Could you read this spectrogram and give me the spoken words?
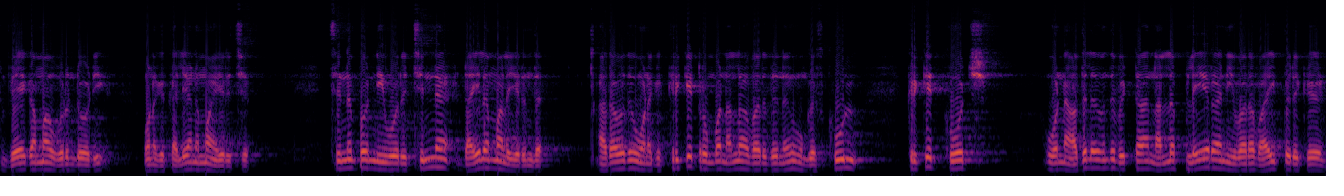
வேகமாக உருண்டோடி உனக்கு கல்யாணமாக ஆயிடுச்சு சின்னப்போ நீ ஒரு சின்ன டைலமால இருந்த. அதாவது உனக்கு கிரிக்கெட் ரொம்ப நல்லா வருதுன்னு உங்கள் ஸ்கூல் கிரிக்கெட் கோச் உன்னை அதில் வந்து விட்டால் நல்ல பிளேயராக நீ வர வாய்ப்பு இருக்குது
